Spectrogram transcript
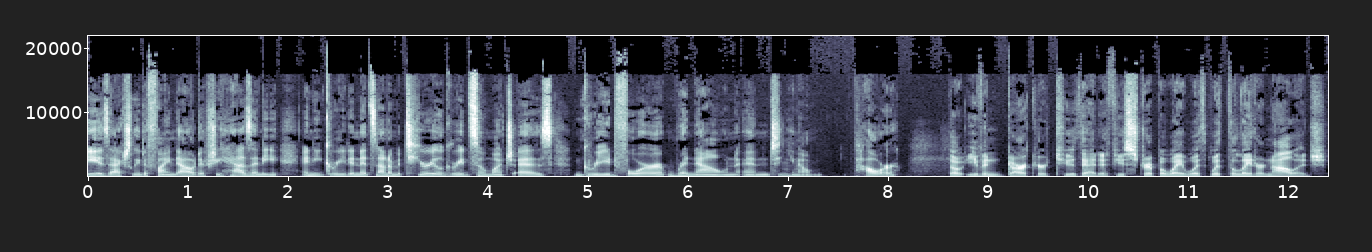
is actually to find out if she has any, any greed. And it's not a material greed so much as greed for renown and, you mm-hmm. know, power. though even darker to that if you strip away with with the later knowledge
